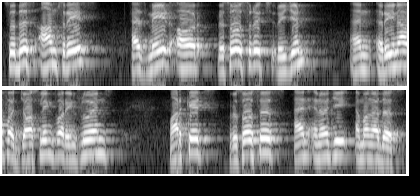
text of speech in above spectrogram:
So this arms race has made our resource-rich region an arena for jostling for influence, markets, resources, and energy, among others.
